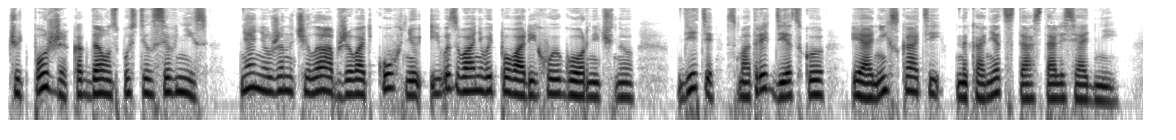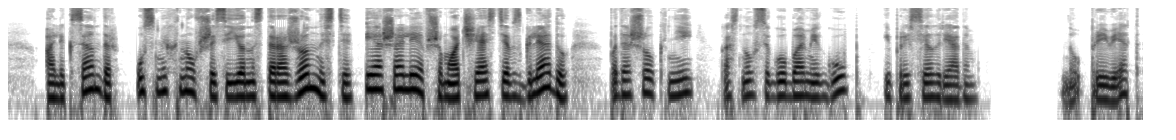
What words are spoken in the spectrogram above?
Чуть позже, когда он спустился вниз, няня уже начала обживать кухню и вызванивать повариху и горничную. Дети — смотреть детскую, и они с Катей наконец-то остались одни. Александр, усмехнувшись ее настороженности и ошалевшему от счастья взгляду, подошел к ней, коснулся губами губ и присел рядом. «Ну, привет»,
